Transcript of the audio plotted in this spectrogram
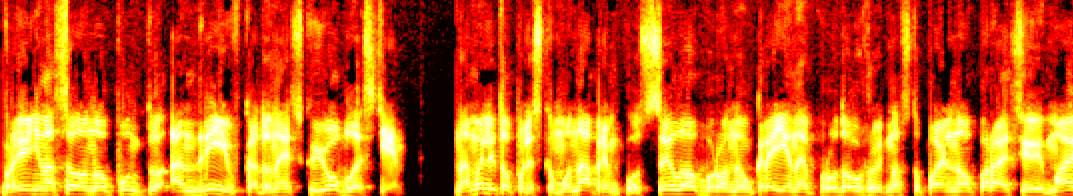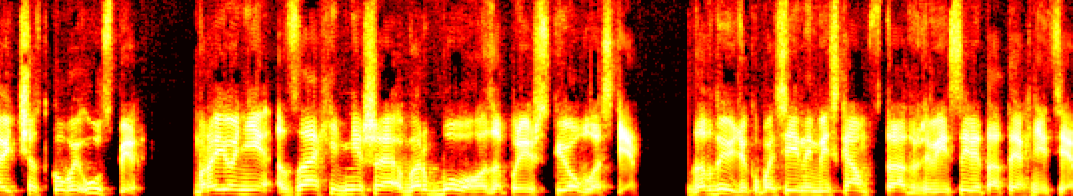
в районі населеного пункту Андріївка Донецької області. На Мелітопольському напрямку Сили оборони України продовжують наступальну операцію і мають частковий успіх в районі західніше Вербового Запорізької області. Завдають окупаційним військам втрат в живій силі та техніці.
